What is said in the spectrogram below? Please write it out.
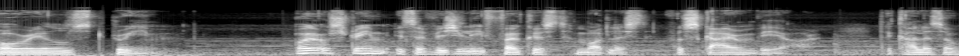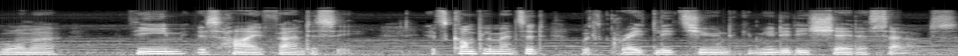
Auriel's Dream Auriel's Dream is a visually focused mod list for Skyrim VR. The colors are warmer, theme is high fantasy. It's complemented with greatly tuned community shader setups.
